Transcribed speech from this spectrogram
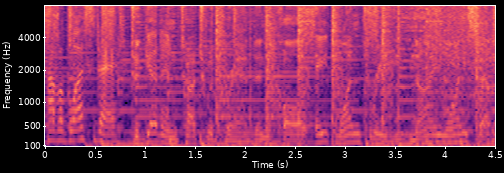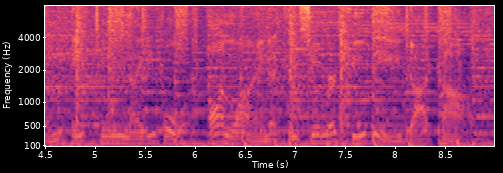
Have a blessed day. To get in touch with Brandon, call 813-917-1894. Online at consumerqb.com.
